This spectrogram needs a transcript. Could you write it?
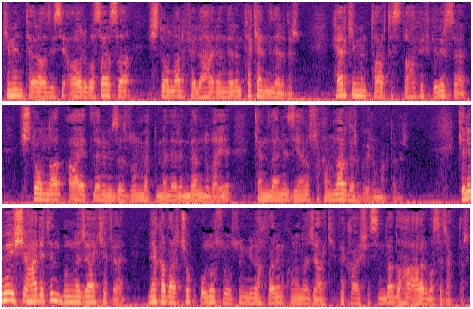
Kimin terazisi ağır basarsa işte onlar felaha erenlerin ta kendileridir. Her kimin tartısı da hafif gelirse işte onlar ayetlerimize zulmetmelerinden dolayı kendilerini ziyana sokanlardır buyurulmaktadır. Kelime-i şehadetin bulunacağı kefe ne kadar çok olursa olsun günahların konulacağı kefe karşısında daha ağır basacaktır.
